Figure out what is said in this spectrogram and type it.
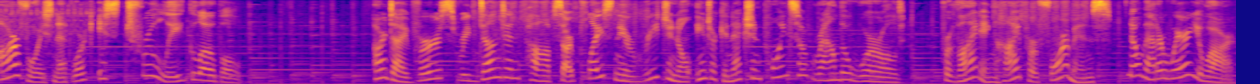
our voice network is truly global. Our diverse, redundant POPs are placed near regional interconnection points around the world providing high performance no matter where you are.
